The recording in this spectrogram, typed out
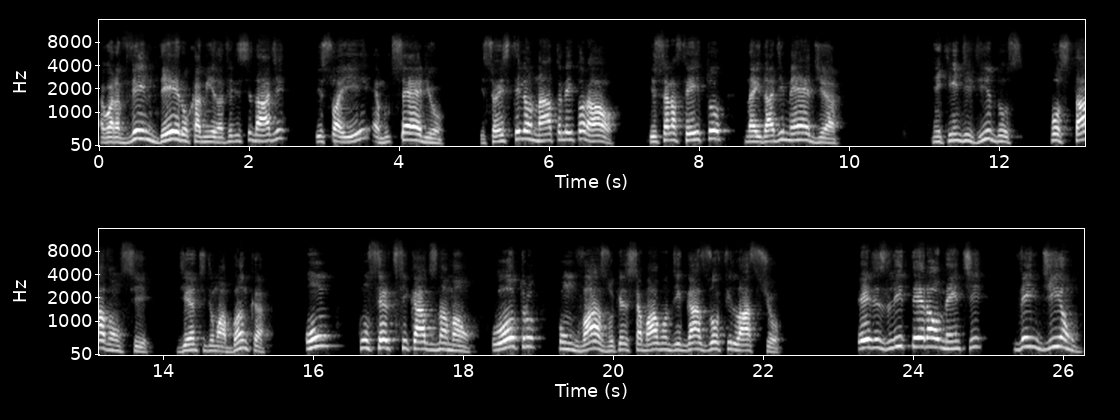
Agora, vender o caminho da felicidade, isso aí é muito sério. Isso é estelionato eleitoral. Isso era feito na Idade Média, em que indivíduos postavam-se diante de uma banca, um com certificados na mão, o outro com um vaso que eles chamavam de gasofilácio. Eles literalmente vendiam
